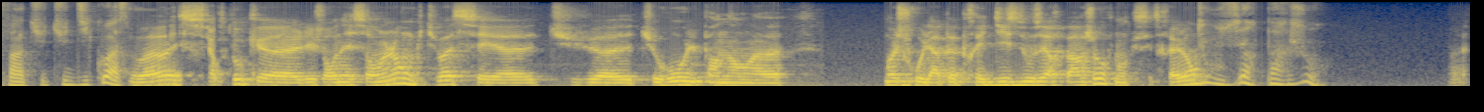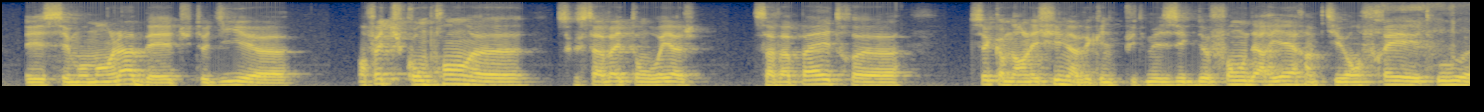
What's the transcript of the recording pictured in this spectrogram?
Enfin, tu, tu te dis quoi à ce moment Ouais, surtout que les journées sont longues, tu vois. C'est, euh, tu, euh, tu roules pendant. Euh, moi, je roule à peu près 10-12 heures par jour, donc c'est très long. 12 heures par jour? Et ces moments-là, ben, tu te dis. En fait, tu comprends ce que ça va être ton voyage. Ça va pas être. Tu sais, comme dans les films, avec une petite musique de fond derrière, un petit vent frais et tout.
